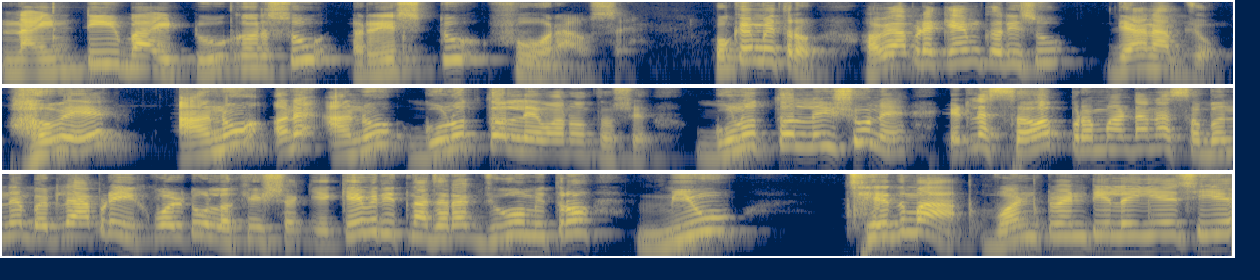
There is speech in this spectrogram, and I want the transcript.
નાઇન્ટી બાય ટુ કરશું. રેસ ટુ ફોર આવશે. ઓકે મિત્રો, હવે આપણે કેમ કરીશું? ધ્યાન આપજો. હવે આનો અને આનો ગુણોત્તર લેવાનો થશે. ગુણોત્તર લઈશું ને, એટલે સપ્રમાણતાના સંબંધને બદલે આપણે ઇક્વલ ટુ લખી શકીએ. કેવી રીતના જરાક જુઓ મિત્રો. મ્યુ છેદમાં વન ટ્વેન્ટી લઈએ છીએ,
